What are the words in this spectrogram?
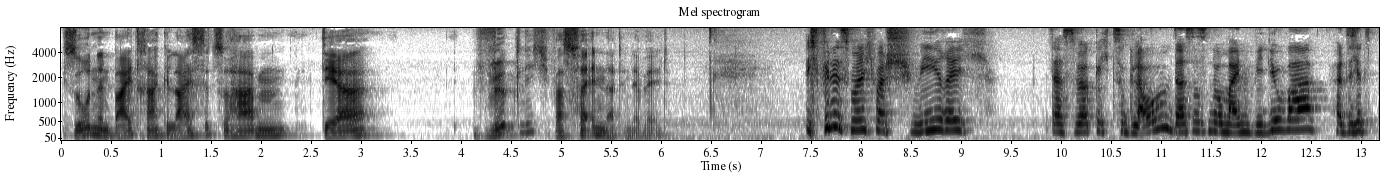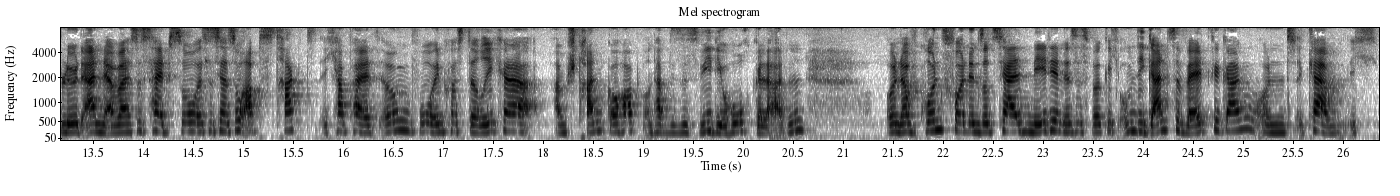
so einen Beitrag geleistet zu haben, der wirklich was verändert in der Welt? Ich finde es manchmal schwierig, das wirklich zu glauben, dass es nur mein Video war. Hört sich jetzt blöd an, aber es ist halt so, es ist ja so abstrakt. Ich habe halt irgendwo in Costa Rica am Strand gehockt und habe dieses Video hochgeladen. Und aufgrund von den sozialen Medien ist es wirklich um die ganze Welt gegangen. Und klar, ich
